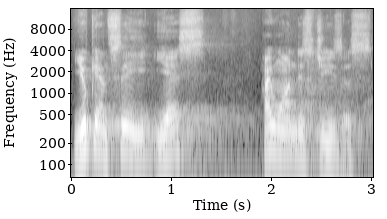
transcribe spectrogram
You can say, Yes, I want this Jesus.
